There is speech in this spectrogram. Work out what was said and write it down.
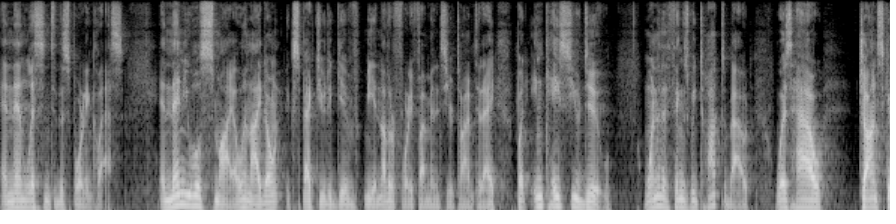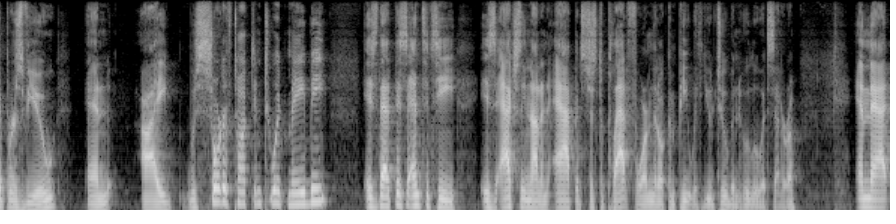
and then listen to the sporting class. And then you will smile. And I don't expect you to give me another 45 minutes of your time today. But in case you do, one of the things we talked about was how John Skipper's view, and I was sort of talked into it maybe, is that this entity is actually not an app, it's just a platform that'll compete with YouTube and Hulu, et cetera. And that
